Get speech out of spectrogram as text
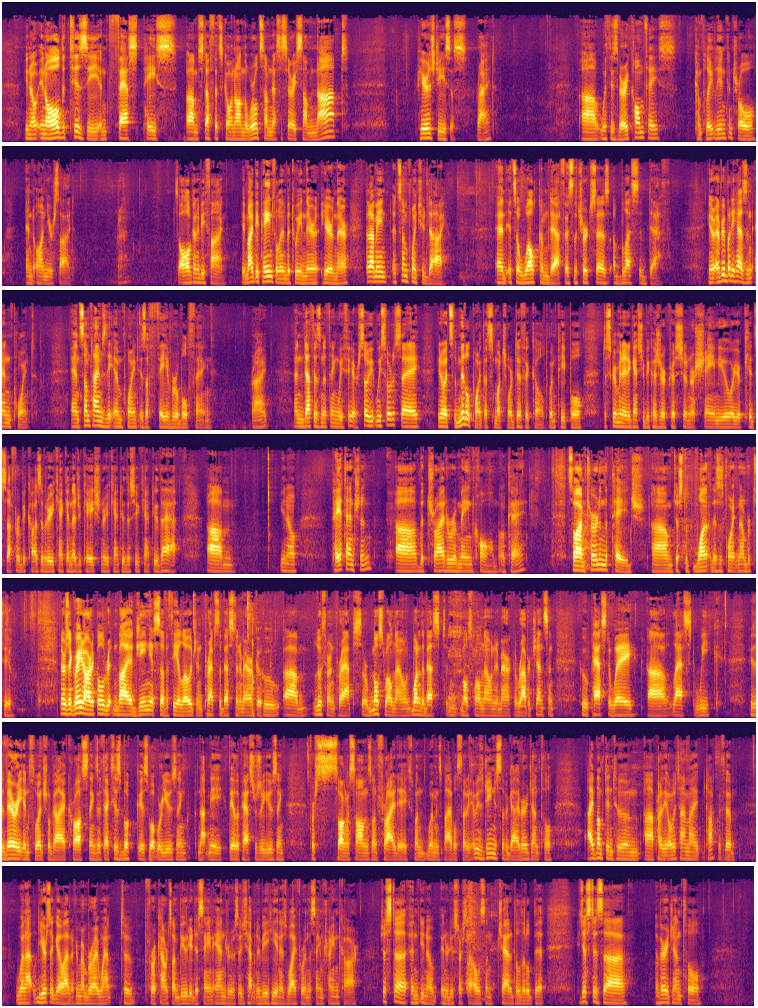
you know, in all the tizzy and fast pace um, stuff that's going on in the world, some necessary, some not, here's Jesus, right? Uh, with his very calm face, completely in control, and on your side. Right? It's all going to be fine. It might be painful in between there, here and there, but I mean, at some point you die. And it's a welcome death. As the church says, a blessed death. You know, everybody has an end. And sometimes the end point is a favorable thing, right? And death isn't a thing we fear. So we sort of say, You know, it's the middle point that's much more difficult when people discriminate against you because you're a Christian or shame you or your kids suffer because of it or you can't get an education or you can't do this or you can't do that. Um, you know, pay attention, uh, but try to remain calm, okay? So I'm turning the page. Um, just one, this is point number two. There's a great article written by a genius of a theologian, perhaps the best in America, who um, Lutheran, perhaps, or most well known, one of the best and most well known in America, Robert Jenson, who passed away uh, last week. He's a very influential guy across things. In fact, his book is what we're using, not me, the other pastors are using for Song of Psalms on Fridays when women's Bible study. I mean, he's a genius of a guy, very gentle. I bumped into him uh, probably the only time I talked with him when I, years ago, I don't remember, I went to for a conference on beauty to St. Andrews. It just happened to be he and his wife were in the same train car. Just uh, and you know introduced ourselves and chatted a little bit. He just is uh, a very gentle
